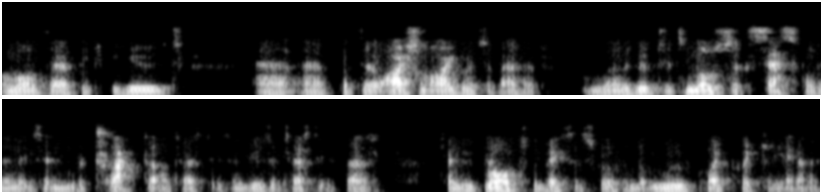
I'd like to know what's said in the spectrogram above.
um, therapy to be used. Uh, uh, but there are some arguments about it. One of the groups that's most successful in is in retractile testes, and these are testes that can be brought to the base of the scrotum but move quite quickly out.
